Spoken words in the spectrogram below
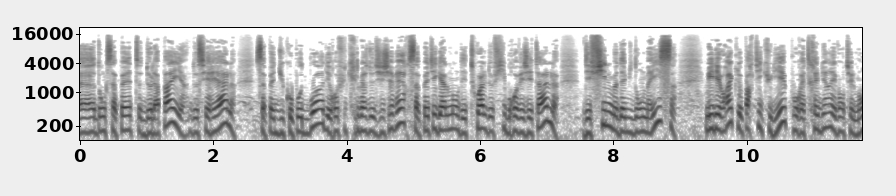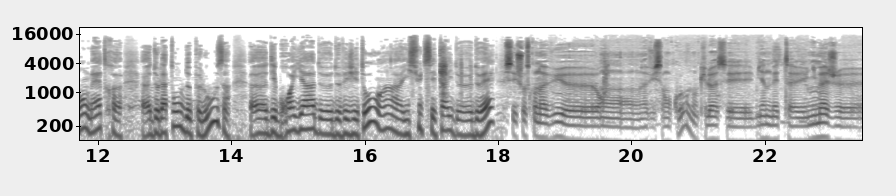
Euh, donc ça peut être de la paille de céréales, ça peut être du copeau de bois, des refus de criblage de déchets verts, ça peut être également des toiles de fibres végétales, des films d'amidon de maïs. Mais il est vrai que le particulier pourrait très bien éventuellement mettre euh, de la tonte de pelouse, euh, des broyats de, végétaux hein, issus de ces tailles de, de haies. C'est des choses qu'on a vues, euh, on a vu ça en cours, donc là c'est bien de mettre euh, une image euh,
